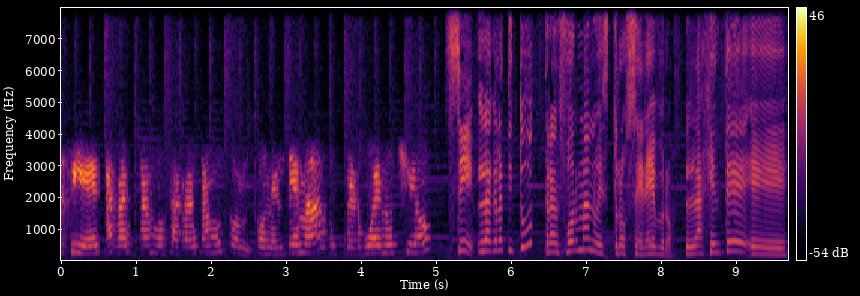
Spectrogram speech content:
Así es, arrancamos, arrancamos con, con el tema, súper bueno, Chio. Sí, la gratitud transforma nuestro cerebro. La gente eh,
